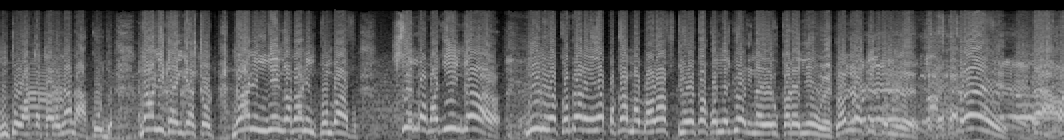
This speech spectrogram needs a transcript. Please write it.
Mtu hata tarehe nane hakuja. Nani kaingia shot? Nani mjinga, nani mpumbavu? Simba majinga. Mimi nimekwambia yapo kama barafu kiliweka kwenye jua linayeyuka lenyewe tu. Kitu mle. Hey, ah,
